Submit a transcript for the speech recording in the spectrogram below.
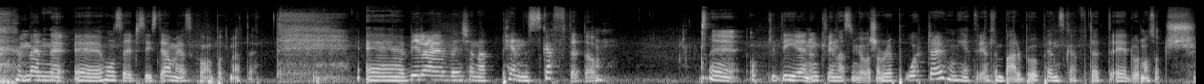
Men eh, hon säger till sist, ja men jag ska komma på ett möte. Eh, vi lär även känna Pennskaftet då. Eh, och det är en ung kvinna som jobbar som reporter. Hon heter egentligen Barbro. Pennskaftet är då någon sorts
